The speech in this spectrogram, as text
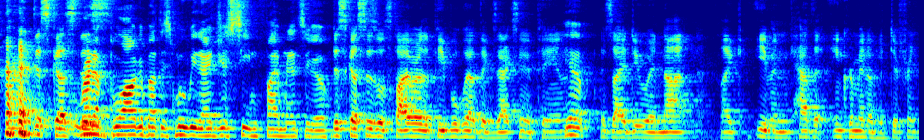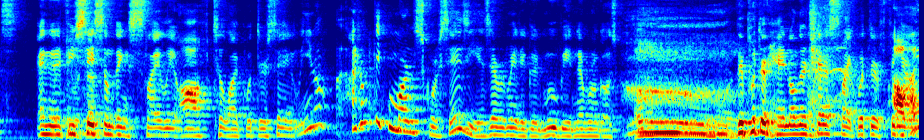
write, Discuss write this. a blog about this movie that I just seen five minutes ago. Discuss this with five other people who have the exact same opinion Yep. as I do, and not like even have the increment of a difference. And then if you say them. something slightly off to like what they're saying, you know, I don't think Martin Scorsese has ever made a good movie, and everyone goes, oh, they put their hand on their chest like with their finger. I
